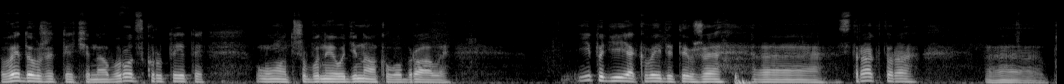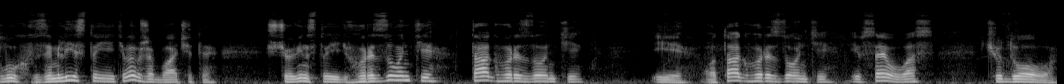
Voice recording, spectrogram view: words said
видовжити, чи наоборот скрутити, от, щоб вони однаково брали. І тоді, як вийдете вже е, з трактора, е, плуг в землі стоїть, ви вже бачите, що він стоїть в горизонті, так в горизонті, і отак в горизонті, і все у вас чудово.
